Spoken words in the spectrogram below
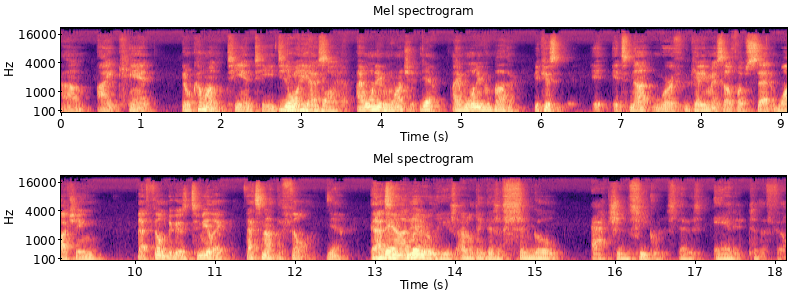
um, I can't. It'll come on TNT, You won't even TBS. bother. I won't even watch it. Yeah. I won't even bother because it, it's not worth getting myself upset watching that film because to me, like that's not the film. Yeah, and That's there literally is. I don't think there's a single action sequence that is added to the film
